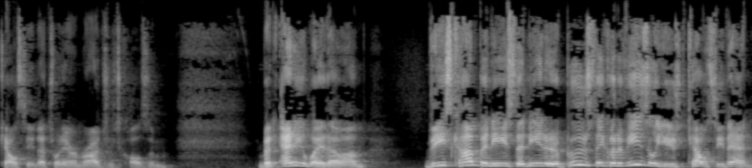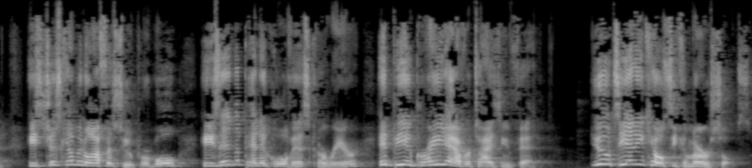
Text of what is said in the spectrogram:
Kelce. That's what Aaron Rodgers calls him. But anyway, though, um, these companies that needed a boost, they could have easily used Kelce then. He's just coming off a Super Bowl. He's in the pinnacle of his career. It'd be a great advertising fit. You don't see any Kelce commercials.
